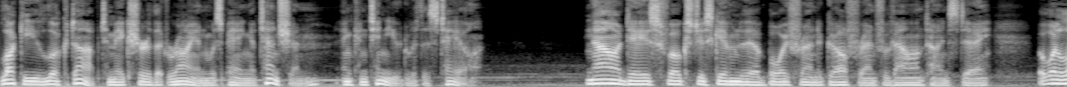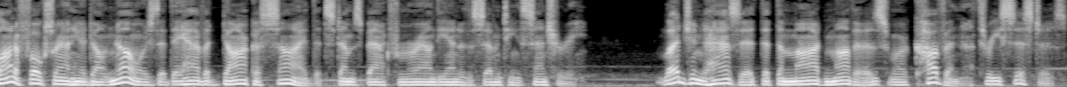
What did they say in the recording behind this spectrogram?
Lucky looked up to make sure that Ryan was paying attention and continued with his tale. Nowadays, folks just give them to their boyfriend or girlfriend for Valentine's Day. But what a lot of folks around here don't know is that they have a darker side that stems back from around the end of the 17th century. Legend has it that the Maud mothers were coven three sisters,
